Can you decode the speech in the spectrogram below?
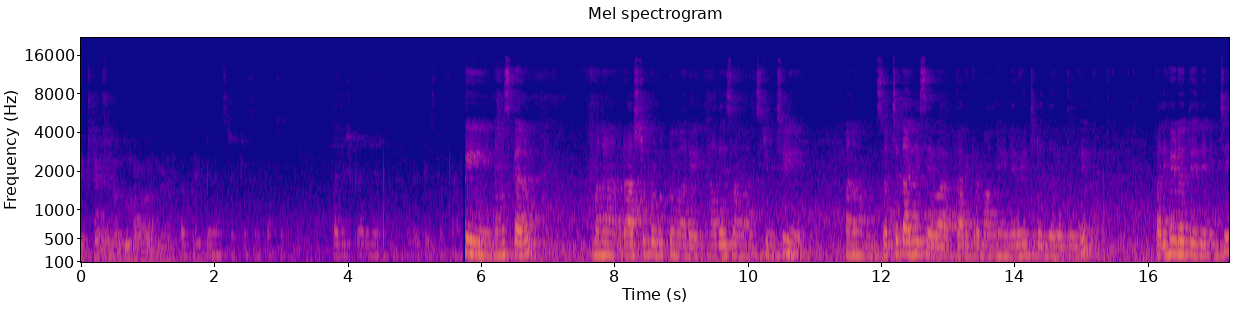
ఎక్స్టెన్షన్ దూరంగా ఉంది మేడం. నమస్కారం. మన రాష్ట్ర ప్రభుత్వం వారి ఆదేశాలను అనుసరించి మనం స్వచ్ఛతా హీ సేవ కార్యక్రమాన్ని నిర్వహించడం జరుగుతుంది. పదిహేడవ తేదీ నుంచి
